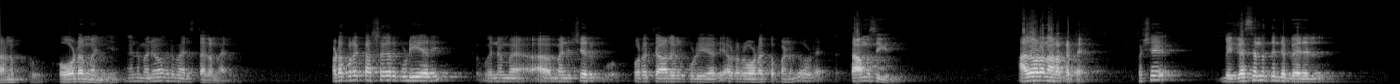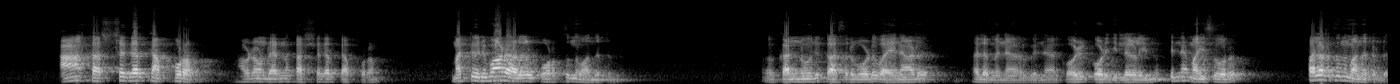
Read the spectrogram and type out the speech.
തണുപ്പ് കോടമഞ്ഞ് അങ്ങനെ മനോഹരമായ സ്ഥലമായിരുന്നു. അവിടെ കുറേ കർഷകർ കുടിയേറി. പിന്നെ മനുഷ്യർ കുറച്ച് ആളുകൾ കുടിയേറി അവിടെ റോഡൊക്കെ പണിത് അവിടെ താമസിക്കുന്നു. അതവിടെ നടക്കട്ടെ. പക്ഷേ വികസനത്തിന്റെ പേരിൽ ആ കർഷകർക്കപ്പുറം അവിടെ ഉണ്ടായിരുന്ന കർഷകർക്കപ്പുറം മറ്റൊരുപാട് ആളുകൾ പുറത്തുനിന്ന് വന്നിട്ടുണ്ട്. കണ്ണൂർ കാസർഗോഡ് വയനാട് അല്ല പിന്നെ പിന്നെ കോഴിക്കോട് ജില്ലകളിൽ നിന്നും പിന്നെ മൈസൂർ പലയിടത്തുനിന്നും വന്നിട്ടുണ്ട്.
